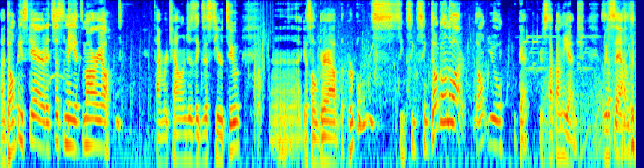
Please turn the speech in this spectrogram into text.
Uh, don't be scared, it's just me, it's Mario. Timer challenges exist here too. Uh, I guess I'll grab the purples. Sink, sink, sink. Don't go in the water! Don't you... Okay, you're stuck on the edge. I was gonna say, I'd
